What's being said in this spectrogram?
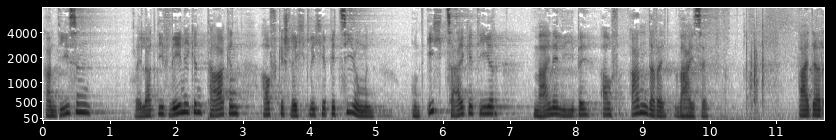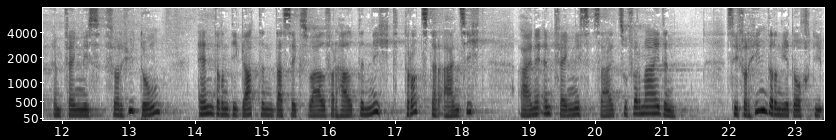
an diesen relativ wenigen Tagen auf geschlechtliche Beziehungen und ich zeige dir meine Liebe auf andere Weise. Bei der Empfängnisverhütung ändern die Gatten das Sexualverhalten nicht, trotz der Einsicht, eine Empfängnis sei zu vermeiden. Sie verhindern jedoch die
